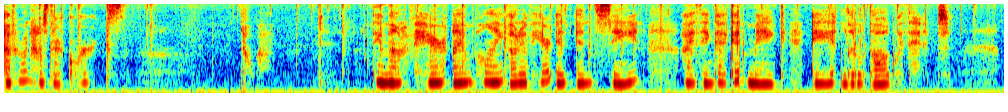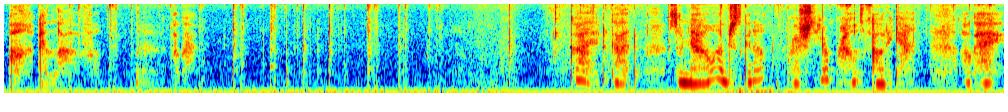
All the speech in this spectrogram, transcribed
everyone has their quirks. Okay. The amount of hair I'm pulling out of here is insane. I think I could make a little dog with it. Oh, I love. Okay. Good, good. So now I'm just gonna brush your brows out again. Okay.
